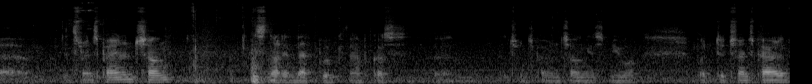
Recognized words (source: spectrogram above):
Uh, the transparent tongue is not in that book there because transparent tongue is newer. But the transparent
